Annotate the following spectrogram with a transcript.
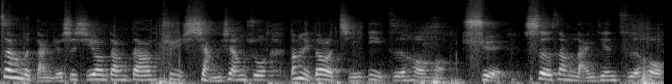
这样的感觉是希望让大家去想象说，当你到了极地之后哈，雪射上蓝天之后，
